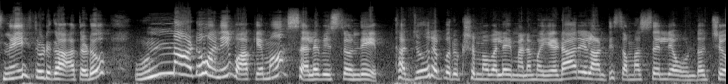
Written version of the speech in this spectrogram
స్నేహితుడిగా అతడు ఉన్నాడు అని వాక్యము సెలవిస్తుంది. ఖర్జూరపు వృక్షము వలె మనము ఎడారి లాంటి సమస్యల్లో ఉండొచ్చు.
